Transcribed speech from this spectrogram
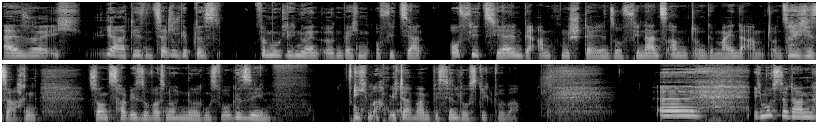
Also ich, ja, diesen Zettel gibt es vermutlich nur in irgendwelchen offiziellen offiziellen Beamtenstellen, so Finanzamt und Gemeindeamt und solche Sachen. Sonst habe ich sowas noch nirgendwo gesehen. Ich mache mich da mal ein bisschen lustig drüber. Äh, ich musste dann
